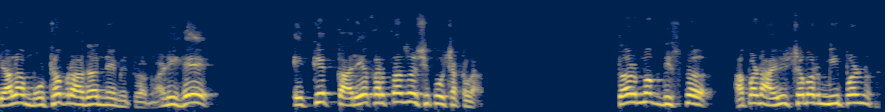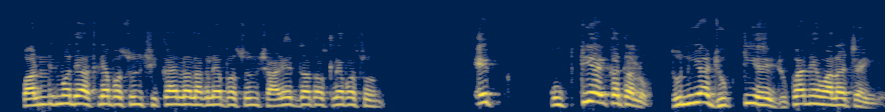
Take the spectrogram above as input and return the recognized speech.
त्याला मोठं प्राधान्य आहे मित्रांनो. आणि हे एक एक कार्यकर्ता जर शिकू शकला तर मग दिसतं आपण आयुष्यभर मी पण कॉलेजमध्ये असल्यापासून शिकायला लागल्यापासून शाळेत जात असल्यापासून एक उक्ती ऐकत आलो. दुनिया झुकती आहे झुकाने वाला चाहिए.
